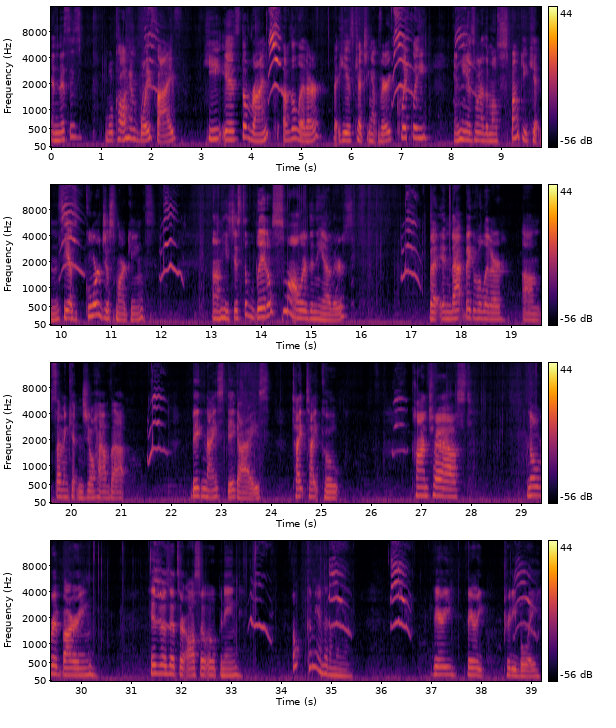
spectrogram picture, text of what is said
And this is, we'll call him boy five. He is the runt of the litter, but he is catching up very quickly. And he is one of the most spunky kittens. He has gorgeous markings. Um, he's just a little smaller than the others. But in that big of a litter, um, seven kittens, you'll have that. Big, nice, big eyes. Tight, tight coat. Contrast. No rib barring. His rosettes are also opening. Oh, come here, little man. Very, very pretty boy.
